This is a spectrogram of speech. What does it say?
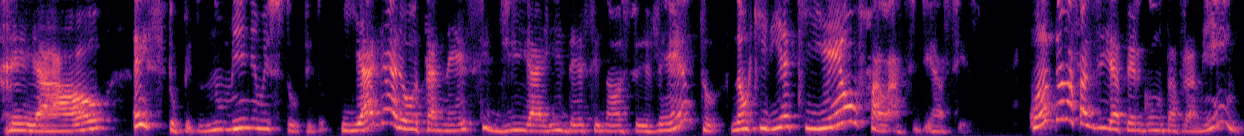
real, é estúpido, no mínimo estúpido. E a garota, nesse dia aí desse nosso evento, não queria que eu falasse de racismo. Quando ela fazia a pergunta para mim,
